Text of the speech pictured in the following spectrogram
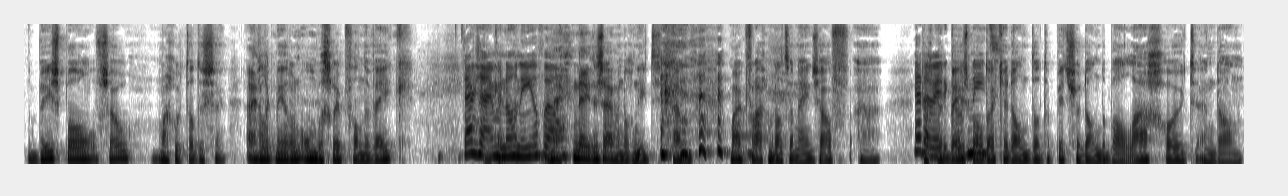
baseball of zo. Maar goed, dat is eigenlijk meer een onbegrip van de week. Daar zijn we nog niet, of wel? Nee, nee daar zijn we nog niet. Um, maar ik vraag me dat ineens af. Uh, ja, dat weet ik baseball dat je dan dat de pitcher dan de bal laag gooit en dan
